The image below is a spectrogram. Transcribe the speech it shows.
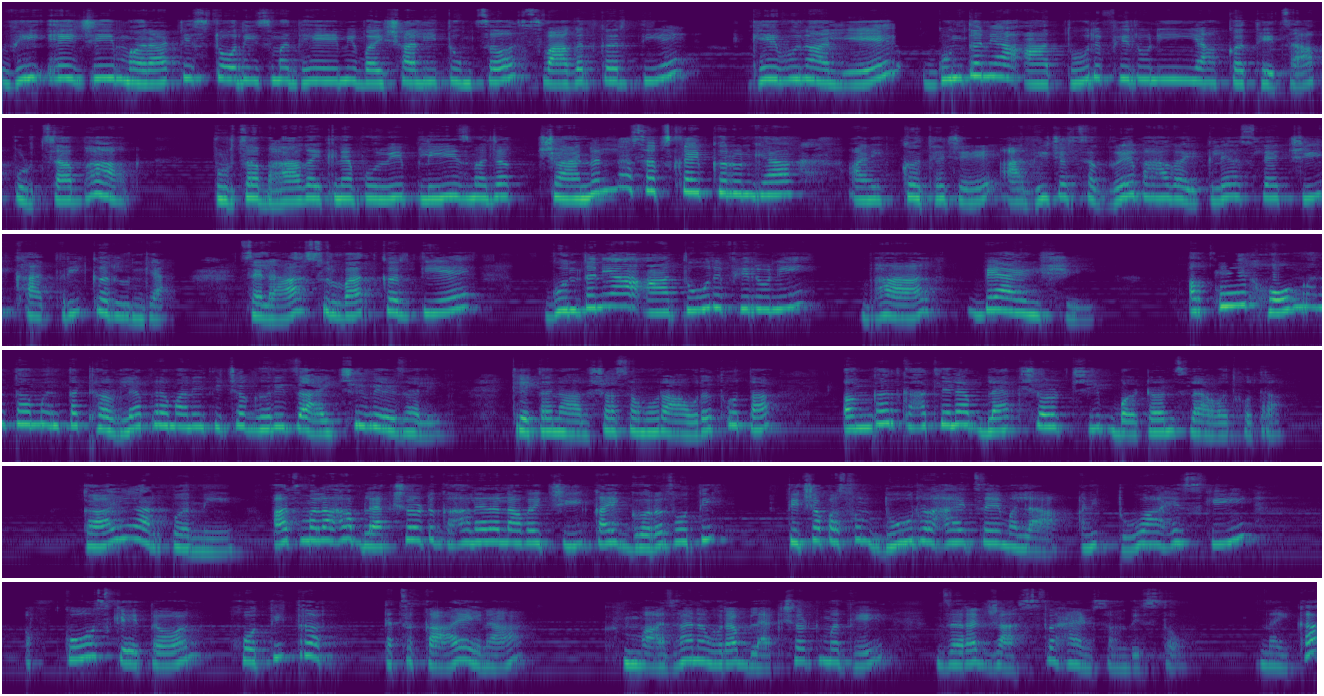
V A G Marathi स्टोरीजमध्ये मी वैशाली तुमचं स्वागत करतेय. घेऊन आलीये गुंतण्या आतूर फिरुनी या कथेचा पुढचा भाग. पुढचा भाग ऐकण्यापूर्वी प्लीज माझ्या चॅनलला सबस्क्राईब करून घ्या आणि कथेचे आधीचे सगळे भाग ऐकले असल्याची खात्री करून घ्या. चला सुरुवात करतीये. गुंतण्या आतूर फिरुनी भाग ब्याऐंशी. अखेर हो म्हणता म्हणता ठरल्याप्रमाणे तिच्या घरी जायची वेळ झाली. केतन आरशासमोर आवरत होता. अंगात घातलेल्या ब्लॅक शर्टची बटन्स लावत होता. काय यार आज मला हा ब्लॅक शर्ट घालायला लावायची काही गरज होती? तिच्यापासून दूर राहायचंय मला. आणि तू आहेस की? Of course Ketan. होती तर. त्याचं काय आहे ना? माझा नवरा ब्लॅक शर्टमध्ये जरा जास्त हँडसम दिसतो. नाही का?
